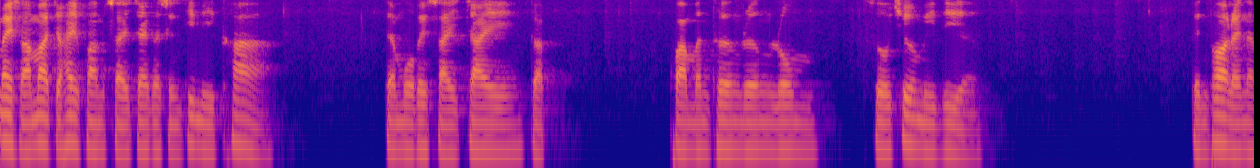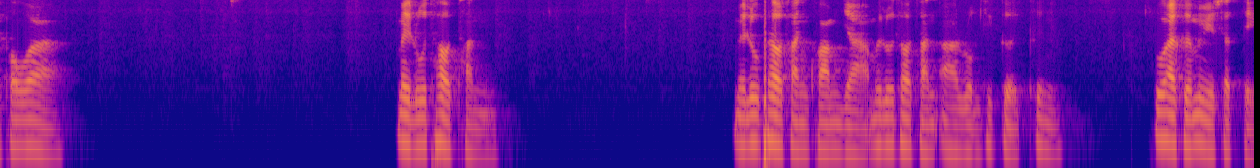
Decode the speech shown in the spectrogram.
ไม่สามารถจะให้ความใส่ใจกับสิ่งที่มีค่า แต่มัวไปใส่ใจกับความบันเทิงเริงรมย์โซเชียลมีเดียเป็นเพราะอะไรนะเพราะว่า ไม่รู้เท่าทัน ไม่รู้เท่าทันความอยาก ไม่รู้เท่าทันอารมณ์ที่เกิดขึ้นพูดง่ายๆคือไม่มีสติ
